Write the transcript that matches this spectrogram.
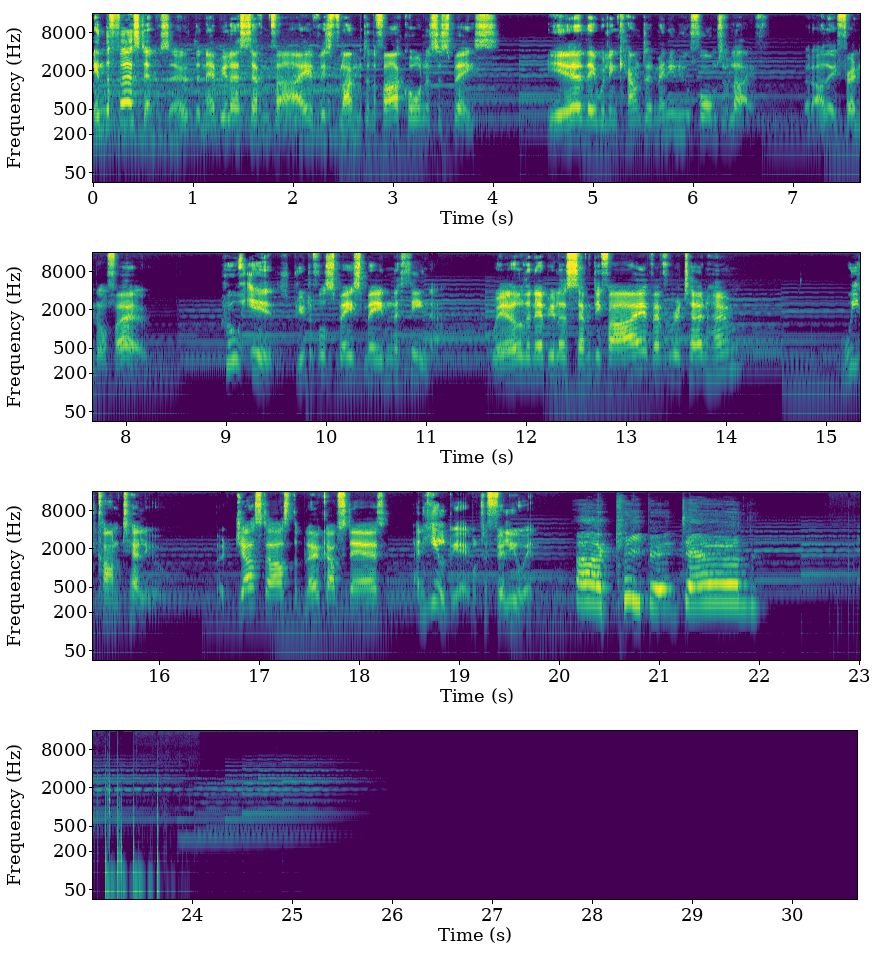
In the first episode, the Nebula 75 is flung to the far corners of space. Here they will encounter many new forms of life, but are they friend or foe? Who is beautiful space maiden Athena? Will the Nebula 75 ever return home? We can't tell you, but just ask the bloke upstairs and he'll be able to fill you in. Ah, keep it down.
